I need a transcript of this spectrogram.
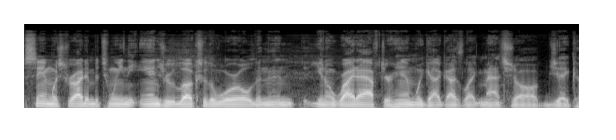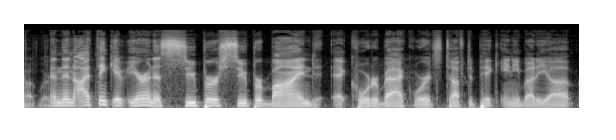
sandwiched right in between the Andrew Lucks of the world, and then you know right after him we got guys like Matt Schaub, Jay Cutler. And then I think if you're in a super super bind at quarterback where it's tough to pick anybody up,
